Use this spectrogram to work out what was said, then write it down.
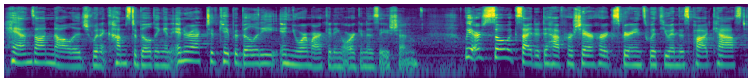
hands on knowledge when it comes to building an interactive capability in your marketing organization. We are so excited to have her share her experience with you in this podcast,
